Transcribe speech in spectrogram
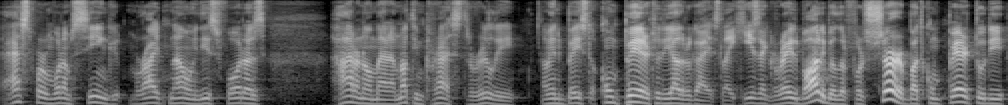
as for what I'm seeing right now in these photos, I don't know, man. I'm not impressed, really. I mean, based compared to the other guys, like he's a great bodybuilder for sure, but compared to the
